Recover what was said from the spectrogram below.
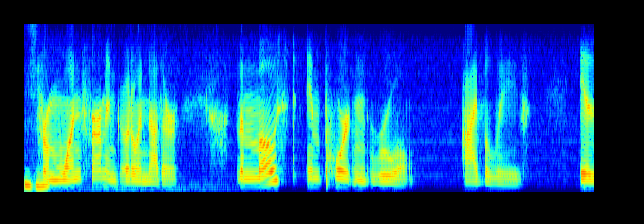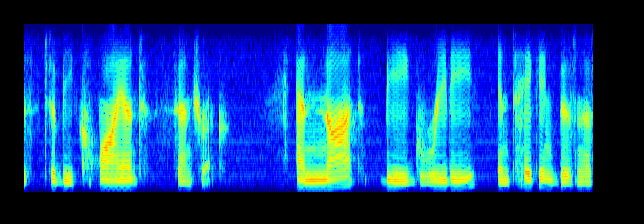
mm-hmm. from one firm and go to another, the most important rule, I believe, is to be client centric and not be greedy in taking business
